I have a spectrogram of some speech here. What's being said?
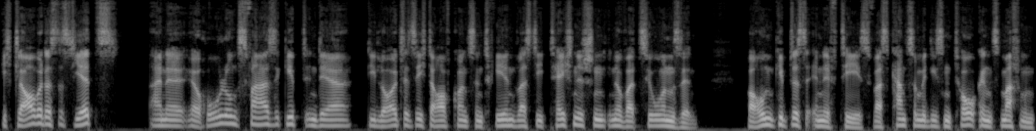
Ich glaube, dass es jetzt eine Erholungsphase gibt, in der die Leute sich darauf konzentrieren, was die technischen Innovationen sind. Warum gibt es NFTs? Was kannst du mit diesen Tokens machen?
